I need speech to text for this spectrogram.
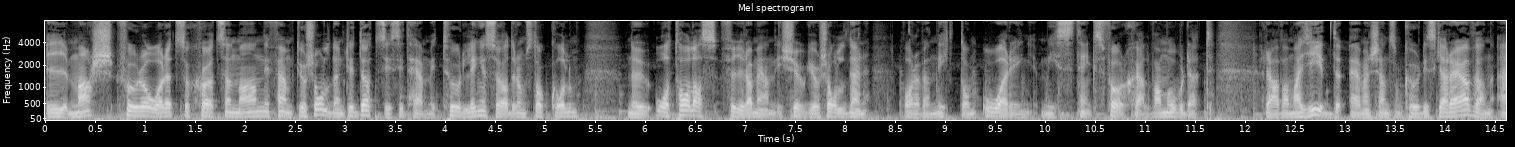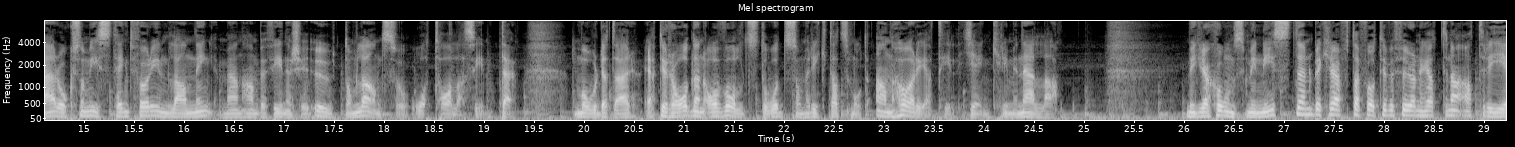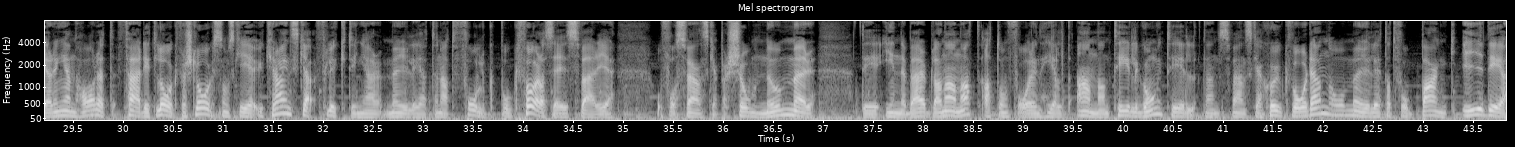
I mars förra året så sköts en man i 50-årsåldern till döds i sitt hem i Tullinge söder om Stockholm. Nu åtalas fyra män i 20-årsåldern, varav en 19-åring misstänks för själva mordet. Rawa Majid, även känd som Kurdiska räven, är också misstänkt för inblandning, men han befinner sig utomlands och åtalas inte. Mordet är ett i raden av våldsdåd som riktats mot anhöriga till gängkriminella. Migrationsministern bekräftar för TV4 Nyheterna att regeringen har ett färdigt lagförslag som ska ge ukrainska flyktingar möjligheten att folkbokföra sig i Sverige och få svenska personnummer. Det innebär bland annat att de får en helt annan tillgång till den svenska sjukvården och möjlighet att få bank-id.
